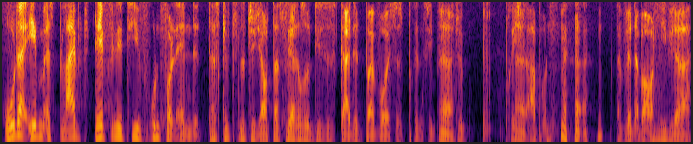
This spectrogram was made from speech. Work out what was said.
Oder eben es bleibt definitiv unvollendet. Das gibt es natürlich auch. Das wäre so dieses Guided by Voices Prinzip. Ja. Stück bricht ja. ab und da wird aber auch nie wieder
